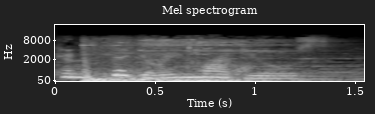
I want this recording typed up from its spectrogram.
Configuring modules.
